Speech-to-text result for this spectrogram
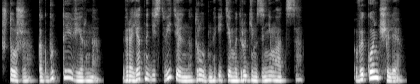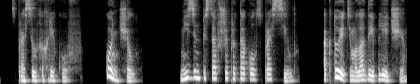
что же, как будто и верно. Вероятно, действительно трудно и тем, и другим заниматься. «Вы кончили?» – спросил Хохряков. «Кончил». Мизин, писавший протокол, спросил. «А кто эти молодые плечи?»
